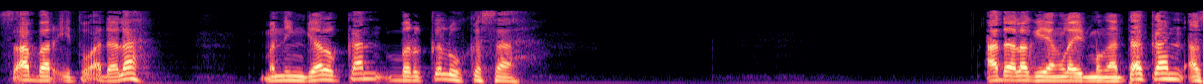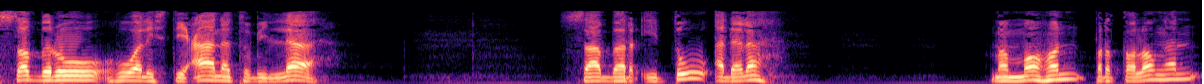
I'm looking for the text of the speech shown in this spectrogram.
Sabar itu adalah meninggalkan berkeluh kesah. Ada lagi yang lain mengatakan as-sabru huwa isti'anatu billah. Sabar itu adalah memohon pertolongan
